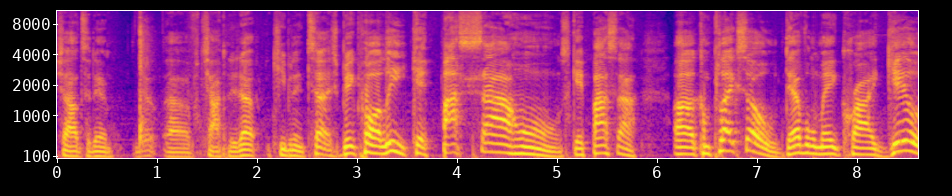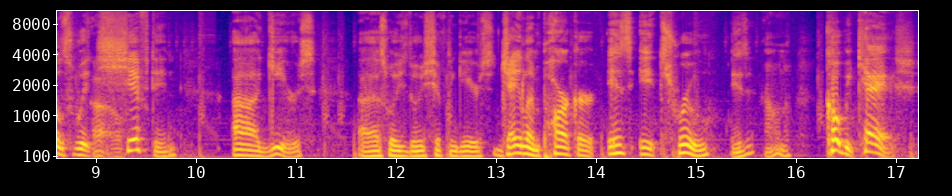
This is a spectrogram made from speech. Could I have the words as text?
shout out to them. Yep. Uh for chopping it up, keeping in touch. Big Paul Lee, que pasa, homes? Que pasa? Uh Complexo, Devil May Cry, Gills with shifting uh gears. Uh, that's what he's doing, shifting gears. Jalen Parker, is it true? Is it? I don't know. Kobe Cash,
